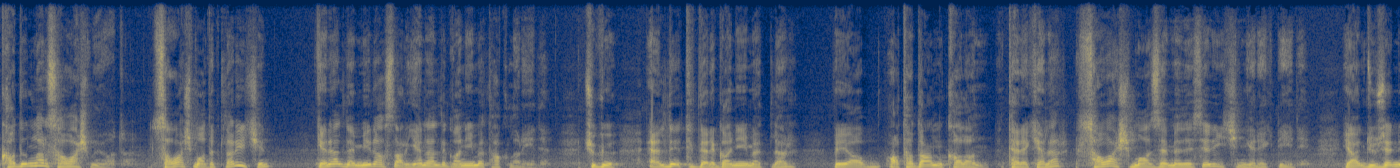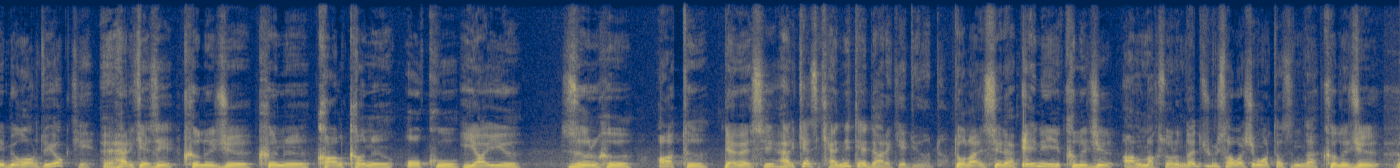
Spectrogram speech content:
kadınlar savaşmıyordu. Savaşmadıkları için genelde miraslar genelde ganimet haklarıydı. Çünkü elde ettikleri ganimetler veya atadan kalan terekeler savaş malzemeleri için gerekliydi. Yani düzenli bir ordu yok ki. E, herkesi kılıcı, kını, kalkanı, oku, yayı, zırhı, atı, devesi herkes kendi tedarik ediyordu. Dolayısıyla en iyi kılıcı almak zorundaydı. Çünkü savaşın ortasında kılıcı e,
